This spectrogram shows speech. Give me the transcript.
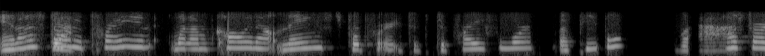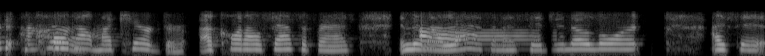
and I started yeah. praying when I'm calling out names for pray, to, to pray for of people. Wow. I started. I called uh-huh. out my character. I called out Sassafras, and then I laughed and I said, "You know, Lord," I said,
